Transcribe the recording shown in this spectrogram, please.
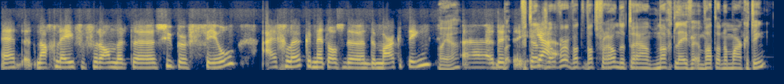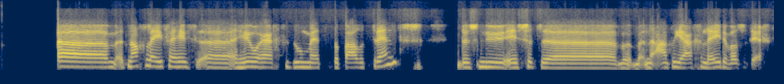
het nachtleven verandert eh superveel eigenlijk, net als de, de marketing. Oh ja? De- Vertel ja, eens over, wat, wat verandert er aan het nachtleven en wat aan de marketing? Ehm, het nachtleven heeft heel erg te doen met bepaalde trends. Dus nu is het, een aantal jaar geleden was het echt,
